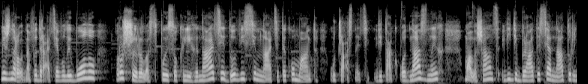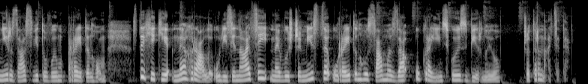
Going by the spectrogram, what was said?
Міжнародна федерація волейболу розширила список Ліги націй до 18 команд учасниць. Відтак, одна з них мала шанс відібратися на турнір за світовим рейтингом. З тих, які не грали у лізі націй, найвище місце у рейтингу саме за українською збірною 14.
